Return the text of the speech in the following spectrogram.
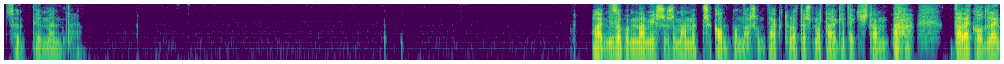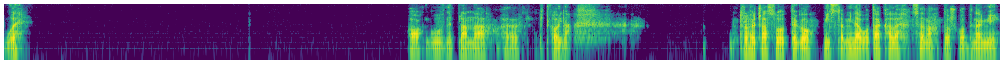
Sentyment. A, nie zapominamy jeszcze, że mamy przekątną naszą, tak, która też ma target jakiś tam daleko odległy. O, główny plan na e, Bitcoina. Trochę czasu od tego miejsca minęło, tak, ale cena doszła bynajmniej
